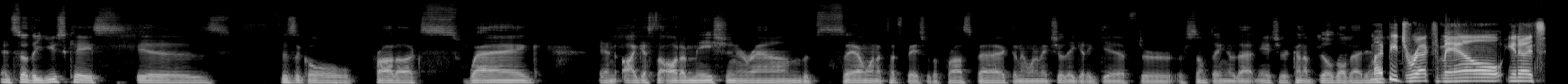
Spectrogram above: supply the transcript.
And so the use case is physical products, swag, and I guess the automation around, let's say I want to touch base with a prospect and I want to make sure they get a gift or, or something of that nature, kind of build all that in. Might be direct mail. You know, it's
